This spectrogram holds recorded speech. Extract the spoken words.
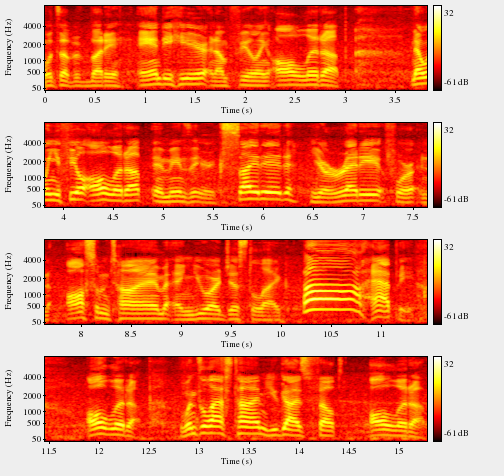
What's up everybody? Andy here and I'm feeling all lit up. Now when you feel all lit up, it means that you're excited, you're ready for an awesome time and you are just like, ah, happy, all lit up. When's the last time you guys felt all lit up?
